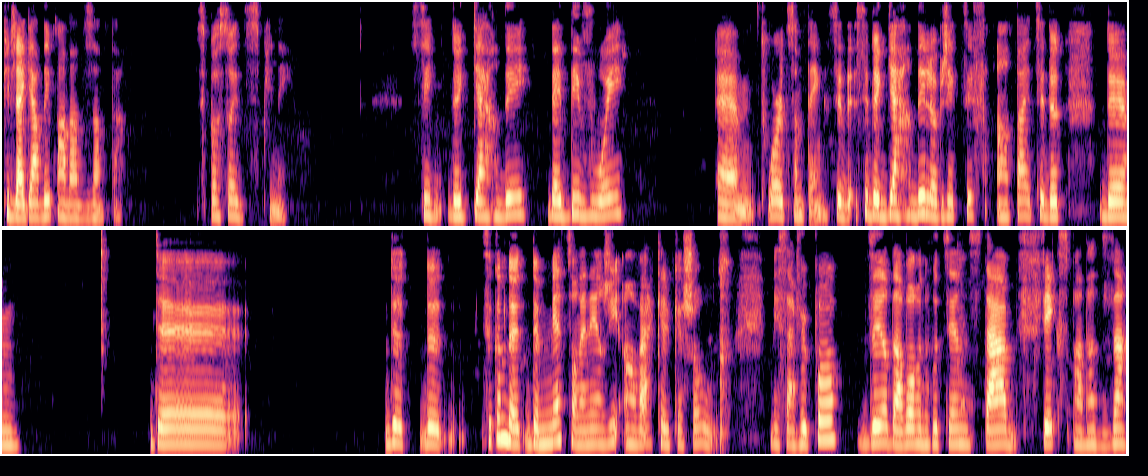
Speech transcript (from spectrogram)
puis de la garder pendant 10 ans de temps. C'est pas ça être discipliné. C'est de garder, d'être dévoué um, towards something. C'est de, de, garder l'objectif en tête. C'est de, de, de, de, c'est comme de, de, mettre son énergie envers quelque chose. Mais ça ne veut pas dire d'avoir une routine stable, fixe pendant 10 ans.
